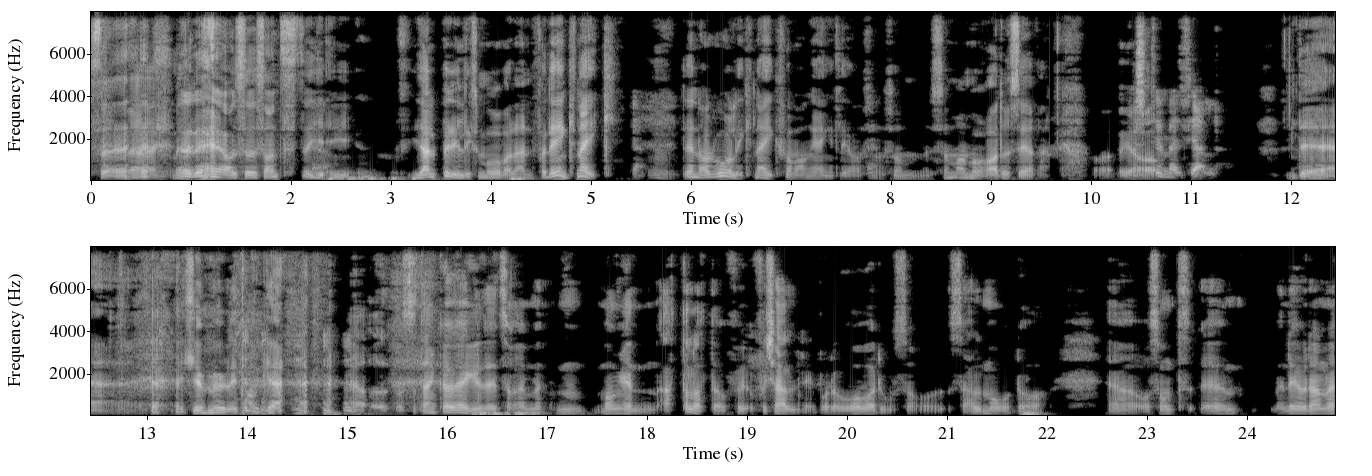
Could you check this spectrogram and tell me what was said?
Så, men- det er altså sant Hjelpe de liksom over den. For det er en kneik. Mm. Det er en alvorlig kneik for mange, egentlig, altså, som, som man må adressere. Ja, Ikke til og med et fjell. Det er ikke umulig tanke. ja, og og så tenker jeg litt sånn Jeg har møtt mange etterlatte av for- både overdoser og selvmord og, ja, og sånt. Um, Men det er jo denne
